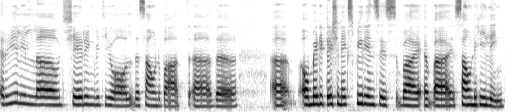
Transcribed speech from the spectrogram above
really loved sharing with you all the sound bath, uh, the uh, or meditation experiences by uh, by sound healing,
